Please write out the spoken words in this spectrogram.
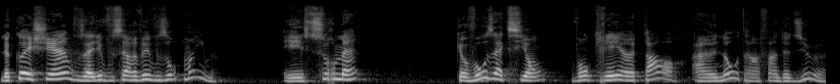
Le cas échéant, vous allez vous servir vous autres mêmes. Et sûrement, que vos actions vont créer un tort à un autre enfant de Dieu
